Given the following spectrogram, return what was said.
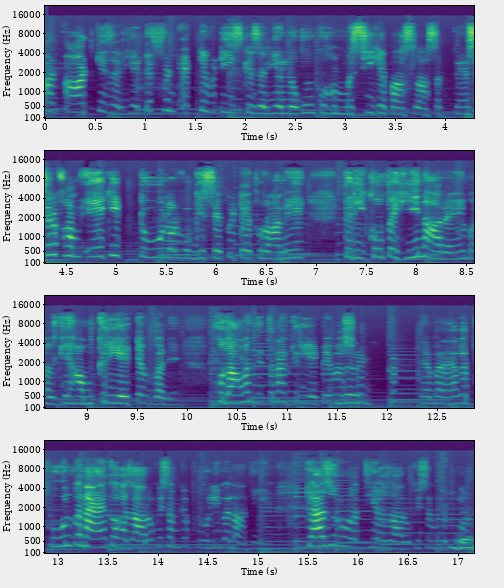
آرٹ کے ذریعے ڈفرینٹ ایکٹیویٹیز کے ذریعے لوگوں کو ہم مسیح کے پاس لا سکتے ہیں۔ صرف ہم ایک ہی ٹول اور وہ گھسے پٹے پرانے طریقوں پہ ہی نہ رہے بلکہ ہم کریٹو بنے خداوند اتنا کریٹو ہے، اس نے بنایا اگر پھول بنائے تو ہزاروں قسم کے پھول ہی بنا دیے کیا ضرورت تھی ہزاروں قسم کے پھول؟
